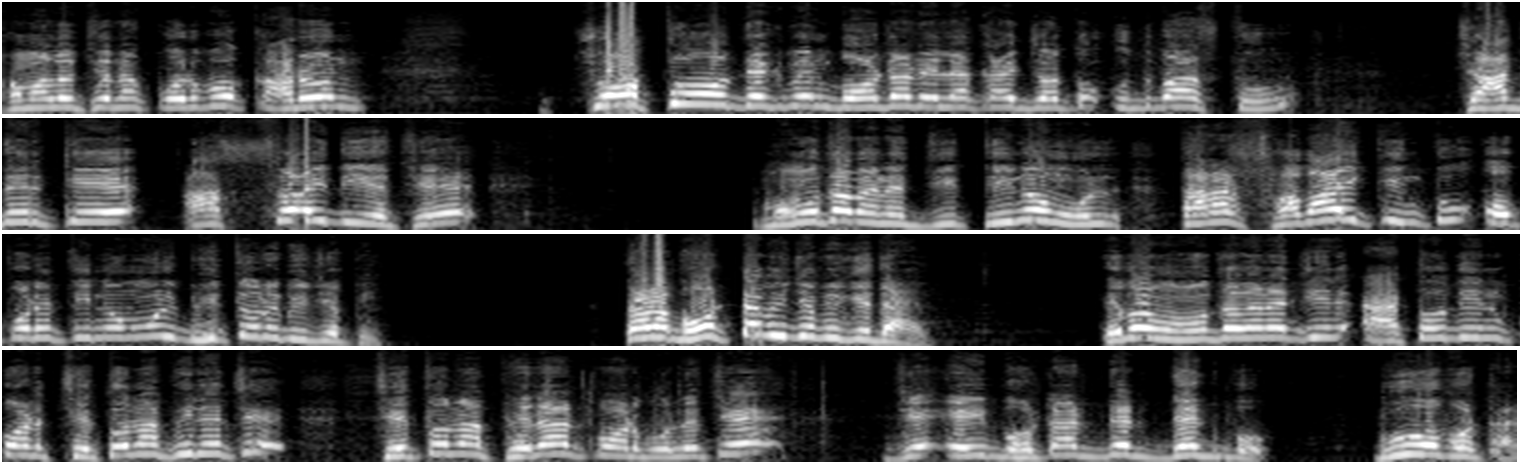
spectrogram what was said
সমালোচনা করব, কারণ যত দেখবেন বর্ডার এলাকায় যত উদ্বাস্তু, যাদেরকে আশ্রয় দিয়েছে মমতা ব্যানার্জি, তৃণমূল, তারা সবাই কিন্তু ওপরে তৃণমূল, ভিতরে বিজেপি। তারা ভোটটা বিজেপিকে দেয়। এবং মমতা ব্যানার্জির এতদিন পর চেতনা ফিরেছে, চেতনা ফেরার পর বলেছে যে এই ভোটারদের দেখব, ভুয়ো ভোটার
